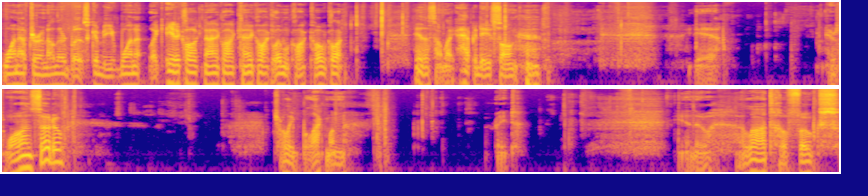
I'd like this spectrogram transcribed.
one after another, but it's going to be one at like 8 o'clock, 9 o'clock, 10 o'clock, 11 o'clock, 12 o'clock. Hey, that sounds like a Happy Days song. yeah. Here's Juan Soto. Charlie Blackmon. Right. You know, a lot of folks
